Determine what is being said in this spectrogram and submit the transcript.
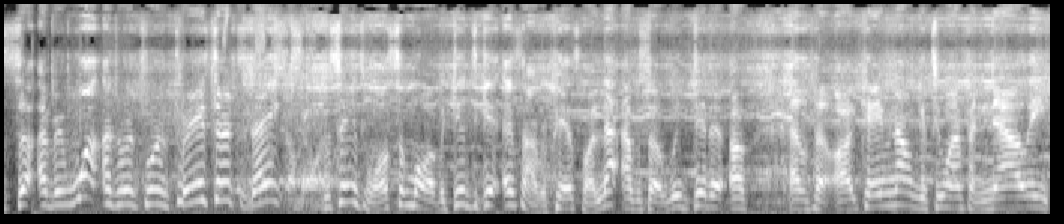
What's up, everyone? I'm 23 sir. Today, seeing to want some more, but good to get X repairs for that episode. We did it of MFL Arcade. Now we get to one finale,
